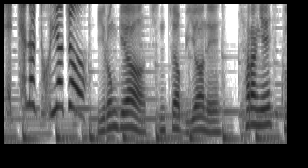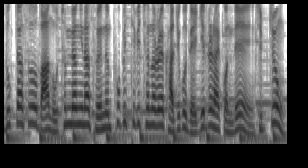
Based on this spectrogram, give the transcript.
내 채널 돌려줘. 이런 게야 진짜 미안해. 사랑해 구독자 수 15,000명이나 되는 포비TV 채널을 가지고 내기를 할 건데 집중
